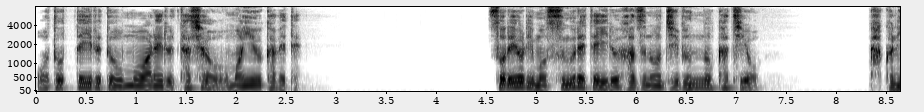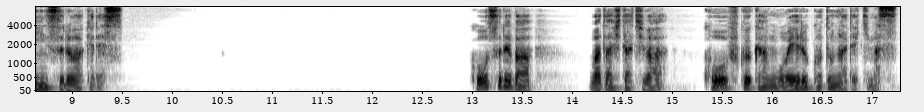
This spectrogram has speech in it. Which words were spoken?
劣っていると思われる他者を思い浮かべて、それよりも優れているはずの自分の価値を確認するわけです。こうすれば私たちは幸福感を得ることができます。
